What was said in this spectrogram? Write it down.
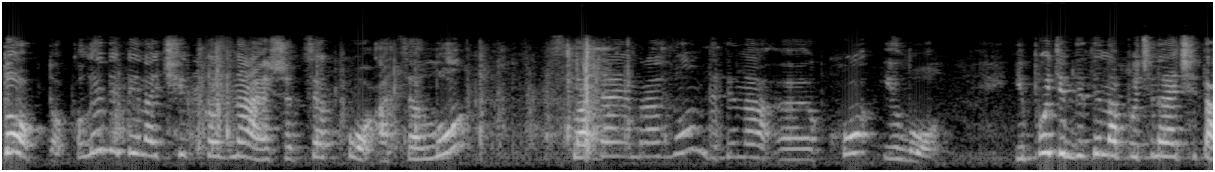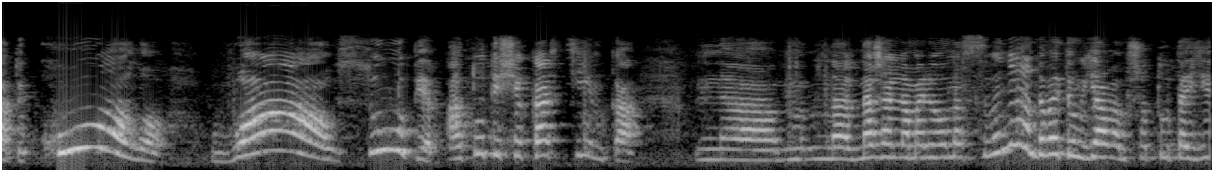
Тобто, коли дитина чітко знає, що це ко, а це ло, складаємо разом дитина е, ко і ло. І потім дитина починає читати коло, вау, супер! А тут ще картинка. Е, На, жаль, намальована свиня. Давайте уявимо, що тут є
